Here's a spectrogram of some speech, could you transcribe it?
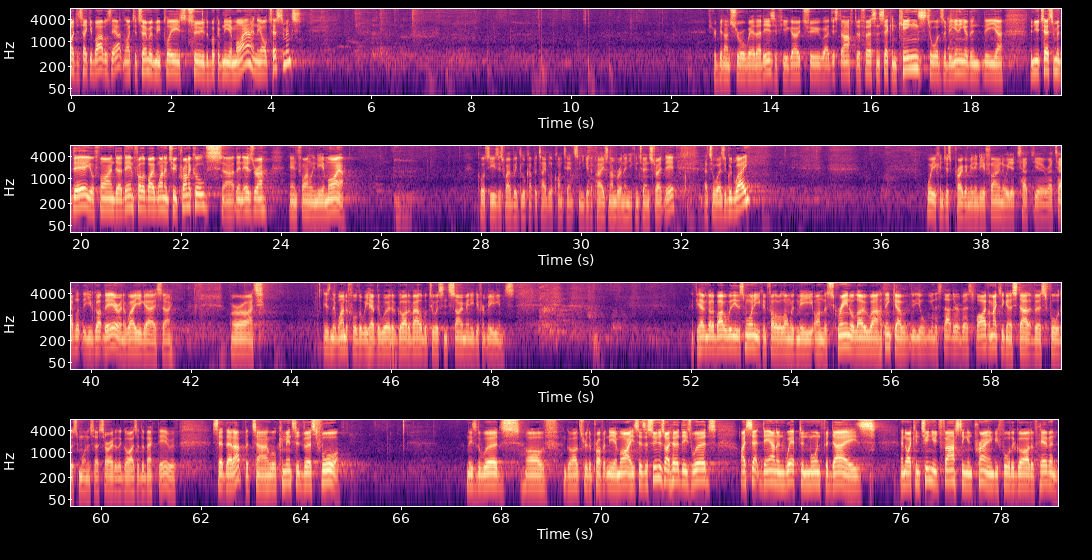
I'd like to take your Bibles out and like to turn with me, please, to the book of Nehemiah in the Old Testament. If you're a bit unsure where that is, if you go to uh, just after First and Second Kings, towards the beginning of the, the, uh, the New Testament, there you'll find uh, them, followed by one and two Chronicles, uh, then Ezra, and finally Nehemiah course, the easiest way we'd look up the table of contents and you get a page number and then you can turn straight there. That's always a good way. Or you can just program it into your phone or your, ta- your uh, tablet that you've got there and away you go. So, all right. Isn't it wonderful that we have the Word of God available to us in so many different mediums? If you haven't got a Bible with you this morning, you can follow along with me on the screen. Although uh, I think uh, we're going to start there at verse 5. I'm actually going to start at verse 4 this morning, so sorry to the guys at the back there who've set that up, but uh, we'll commence at verse 4. These are the words of God through the prophet Nehemiah. He says, As soon as I heard these words, I sat down and wept and mourned for days, and I continued fasting and praying before the God of heaven.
